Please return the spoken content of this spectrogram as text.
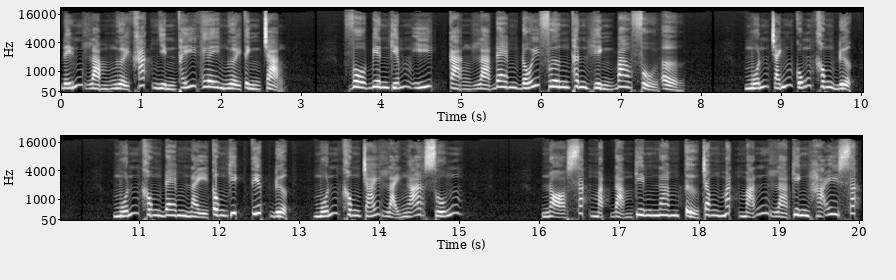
đến làm người khác nhìn thấy ghê người tình trạng. Vô biên kiếm ý, càng là đem đối phương thân hình bao phủ ở. Muốn tránh cũng không được. Muốn không đem này công kích tiếp được, muốn không trái lại ngã xuống. Nọ sắc mặt đảm kim nam tử trong mắt mãn là kinh hãi sắc,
